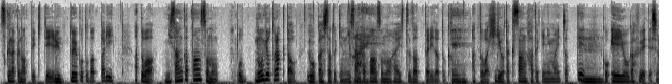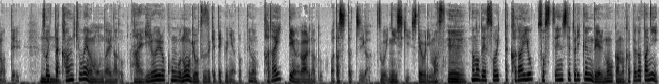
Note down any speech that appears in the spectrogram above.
少なくなってきているうん。ということだったり、あとは二酸化炭素のと農業トラクターを動かした時の二酸化炭素の排出だったりだとか、えあとは肥料たくさん畑に撒いちゃっーて、うん。こう栄養が増えてしまっている、そういった環境への問題などはい。いろいろ今後農業を続けていくにあたっての課題っていうのがあるなと私たちがすごい認識しております。えなのでそういった課題を率先して取り組んでいる農家の方々に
